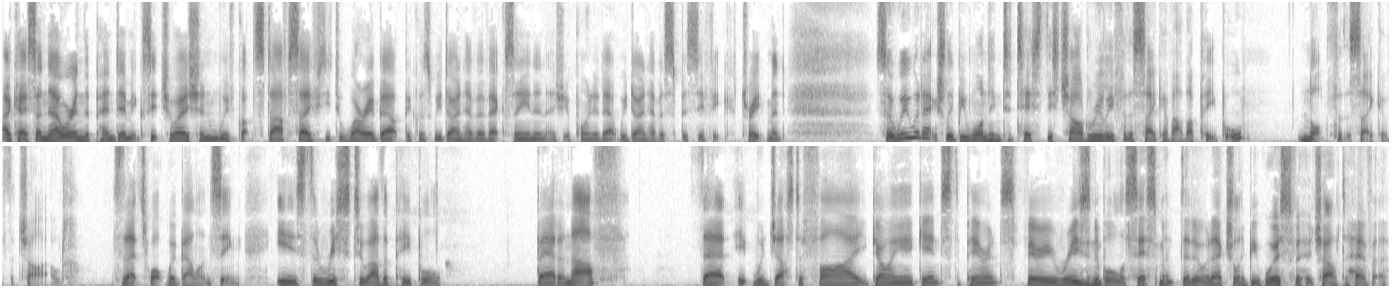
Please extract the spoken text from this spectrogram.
Okay, so now we're in the pandemic situation. We've got staff safety to worry about because we don't have a vaccine, and as you pointed out, we don't have a specific treatment. So we would actually be wanting to test this child really for the sake of other people, not for the sake of the child. So that's what we're balancing. Is the risk to other people bad enough that it would justify going against the parent's very reasonable assessment that it would actually be worse for her child to have a,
